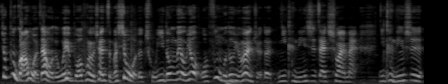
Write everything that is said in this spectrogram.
就不管我在我的微博朋友圈怎么秀我的厨艺都没有用，我父母都永远觉得你肯定是在吃外卖，你肯定是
